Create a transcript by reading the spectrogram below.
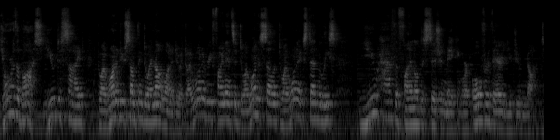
you're the boss. You decide, do I want to do something? Do I not want to do it? Do I want to refinance it? Do I want to sell it? Do I want to extend the lease? You have the final decision making where over there you do not.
